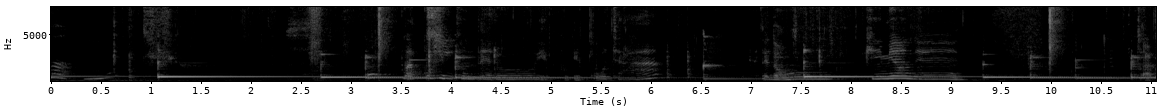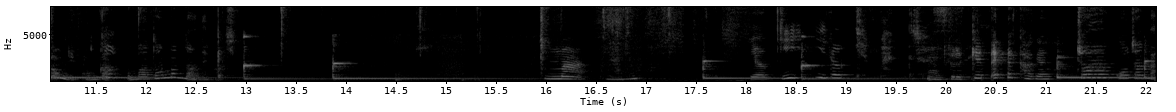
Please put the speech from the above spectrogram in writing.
엄마, 갖고 싶은 대로 예쁘게 꽂아. 근데 너무 길면은 짧으면 예쁜가? 엄마도 한 번도 안 해봐서. 엄마 응. 여기 이렇게 만들어. 응, 그렇게 빽빽하게 쫙 꽂아봐.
